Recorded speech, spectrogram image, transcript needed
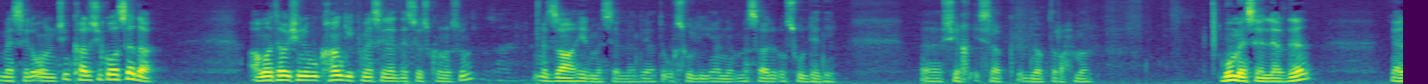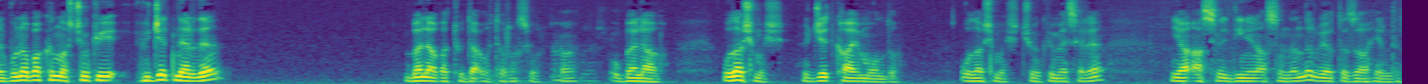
mesele onun için karışık olsa da. Ama tabii şimdi bu hangi meselede söz konusu? Zahir meselelerde ya da usulü yani mesale usul dediği. Ee, Şeyh İshak İbn Abdurrahman. Bu meselelerde yani buna bakılmaz. Çünkü hüccet nerede? Belagatu da'vatu Resul. O belag. Ulaşmış. Hüccet kaim oldu. Ulaşmış. Çünkü mesele ya asli dinin aslındandır veyahut da zahirdir.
